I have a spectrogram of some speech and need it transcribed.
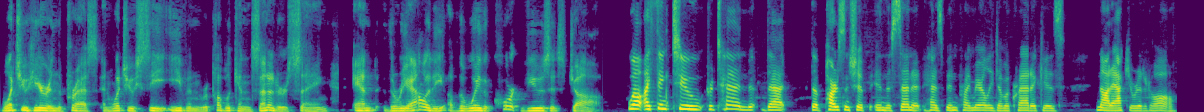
what you hear in the press and what you see even Republican senators saying and the reality of the way the court views its job. Well, I think to pretend that the partisanship in the Senate has been primarily Democratic is not accurate at all.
